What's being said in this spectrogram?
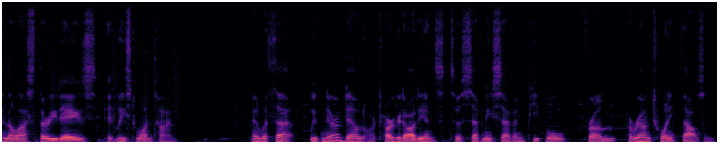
in the last 30 days at least one time. And with that, we've narrowed down our target audience to 77 people from around 20,000.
